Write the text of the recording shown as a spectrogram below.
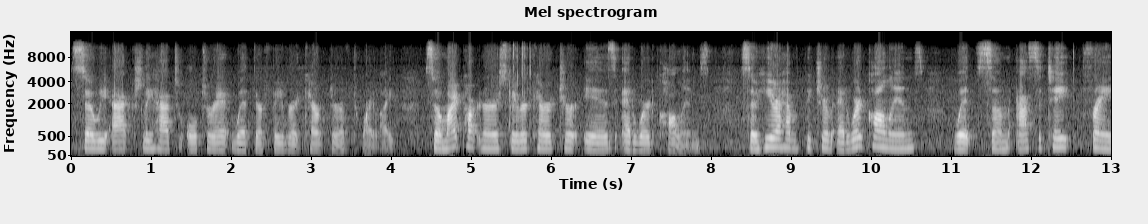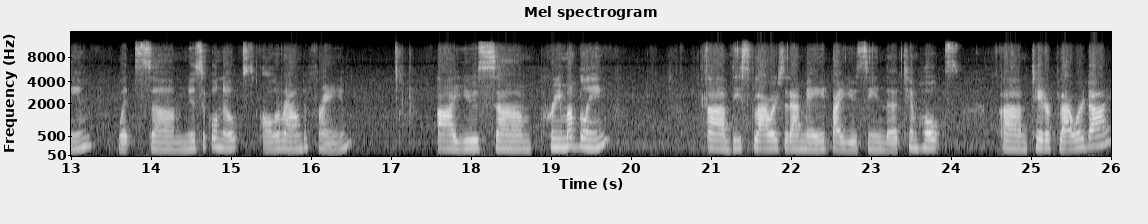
so we actually had to alter it with their favorite character of Twilight. So my partner's favorite character is Edward Cullen. So here I have a picture of Edward Cullen with some acetate frame with some musical notes all around the frame. I used some Prima Bling. Um, these flowers that I made by using the Tim Holtz um, Tattered Flower die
